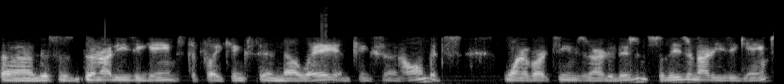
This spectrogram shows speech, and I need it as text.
Uh, this is they're not easy games to play Kingston away and Kingston at home. It's one of our teams in our division, so these are not easy games.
